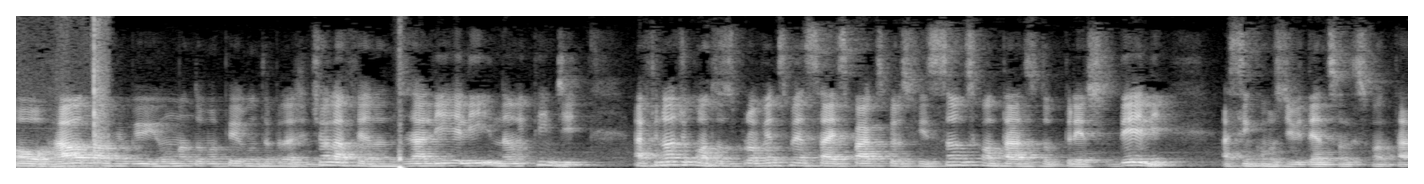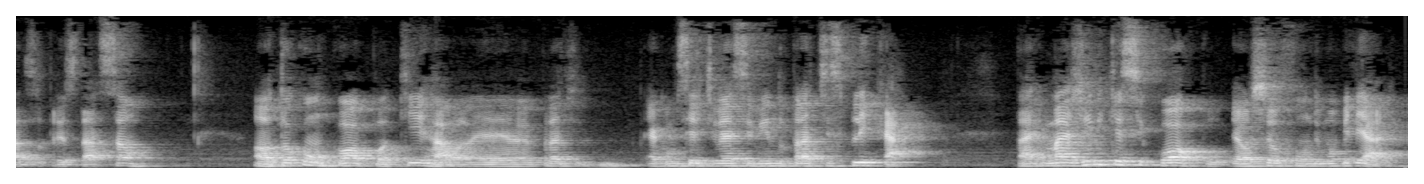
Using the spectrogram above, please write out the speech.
Ó, o Raul 9001 mandou uma pergunta para a gente. Olá, Fernando, já li ele e não entendi. Afinal de contas, os proventos mensais pagos pelos FIIs são descontados do preço dele, assim como os dividendos são descontados do preço da ação? Ó, eu tô com um copo aqui, Raul, é, pra, é como se ele tivesse vindo para te explicar. Tá? Imagine que esse copo é o seu fundo imobiliário.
